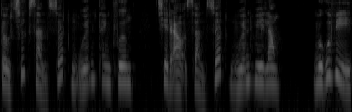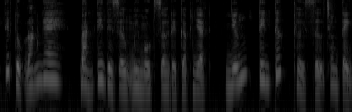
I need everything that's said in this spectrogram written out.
tổ chức sản xuất Nguyễn Thanh Phương, chỉ đạo sản xuất Nguyễn Huy Long. Mời quý vị tiếp tục đón nghe bản tin thời sự 11 giờ để cập nhật những tin tức thời sự trong tỉnh.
